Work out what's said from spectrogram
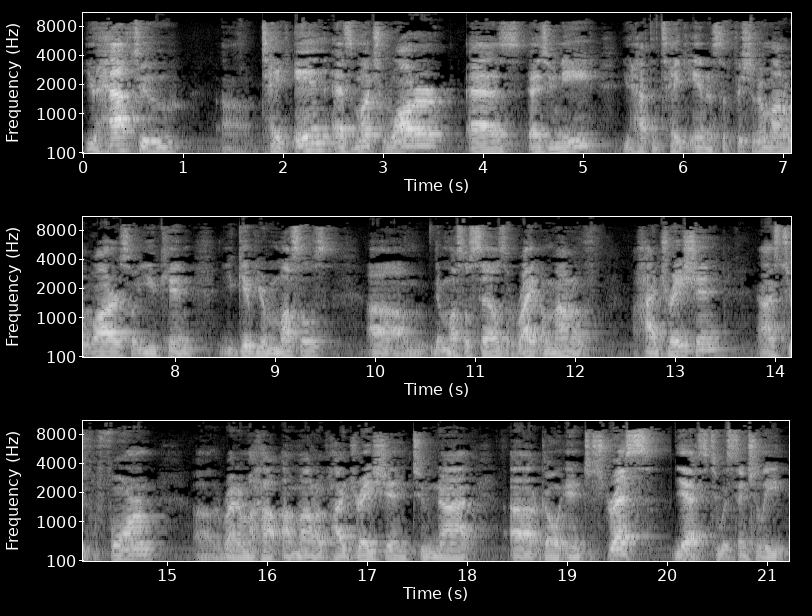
you have to uh, take in as much water as as you need. You have to take in a sufficient amount of water so you can you give your muscles, um, the muscle cells, the right amount of hydration as to perform, uh, the right amount of hydration to not uh, go into stress. Yes, to essentially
